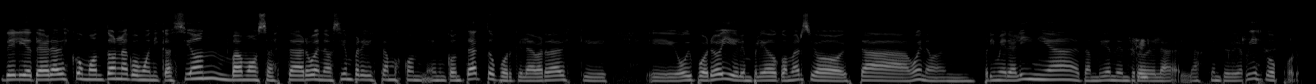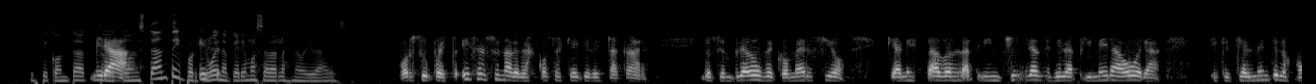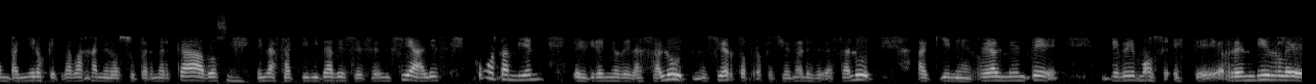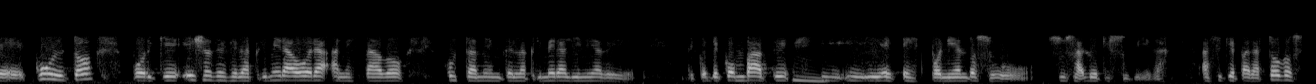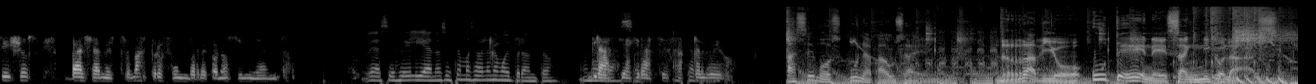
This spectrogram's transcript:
Delia, te agradezco un montón la comunicación. Vamos a estar, bueno, siempre estamos en contacto porque la verdad es que eh, hoy por hoy el empleado de comercio está, bueno, en primera línea, también dentro de la, gente de riesgo por este contacto constante y porque, bueno, queremos saber las novedades. Por supuesto, esa es una de las cosas que hay que destacar. Los empleados de comercio que han estado en la trinchera desde la primera hora, especialmente los compañeros que trabajan en los supermercados, en las actividades esenciales, como también el gremio de la salud, ¿no es cierto?, profesionales de la salud, a quienes realmente debemos este, rendirle culto porque ellos desde la primera hora han estado justamente en la primera línea de, de, combate mm. y, y, exponiendo su, su salud y su vida. Así que para todos ellos vaya nuestro más profundo reconocimiento. Gracias, Delia. Nos estamos hablando muy pronto. gracias, gracias. Hasta, luego. Hacemos una pausa en Radio UTN San Nicolás.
